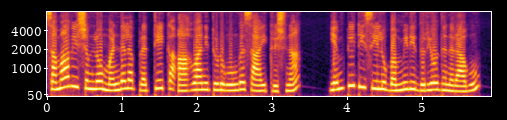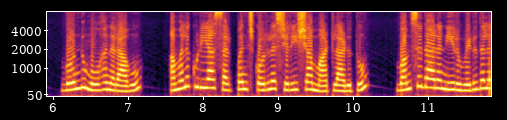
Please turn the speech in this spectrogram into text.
సమావేశంలో మండల ప్రత్యేక ఆహ్వానితుడు ఉంగ సాయికృష్ణ ఎంపీటీసీలు బమ్మిడి దుర్యోధనరావు గొండు మోహనరావు అమలకుడియా సర్పంచ్ కొర్ల శిరీష మాట్లాడుతూ వంశధార నీరు విడుదల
